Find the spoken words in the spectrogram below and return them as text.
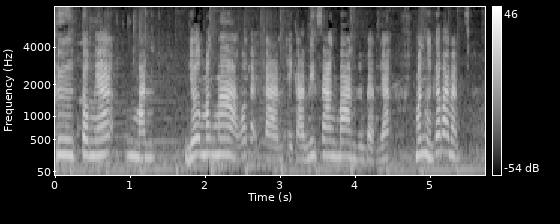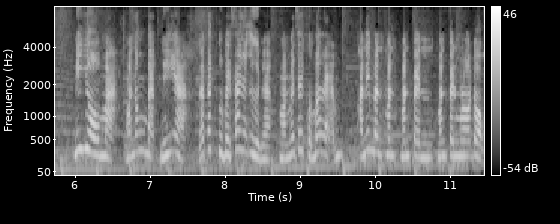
คือตรงเนี้ยมัน เยอะมากๆว่าแต่การในการที่สร้างบ้านเป็นแบบเนี้ย มันเหมือนกับว่าแบบนิยมอะมันต้องแบบนี้อะแล้วถ้าคุณไปสร้างอย่างอื่นเนี่ยมันไม่ใช่คนบ้านแหลม อันนี้มันมันมันเป็นมันเป็นมรดก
